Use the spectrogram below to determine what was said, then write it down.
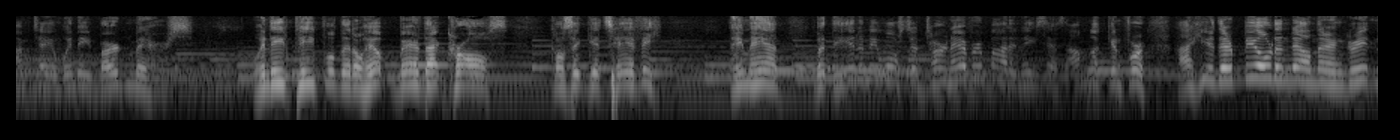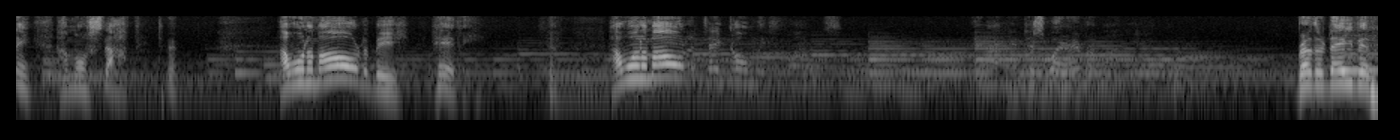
I'm telling you, we need burden bearers. We need people that'll help bear that cross because it gets heavy. Amen. But the enemy wants to turn everybody, and he says, I'm looking for, I hear they're building down there in Gritney. I'm going to stop it. I want them all to be heavy. I want them all to take on these loads. And I can just wear everybody out. Brother David,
